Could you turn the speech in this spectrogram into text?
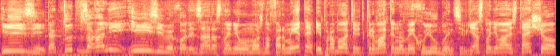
Ізі. Так тут взагалі ізі виходить. Зараз на ньому можна фармити і пробувати відкривати нових улюбленців. Я сподіваюся, те, що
